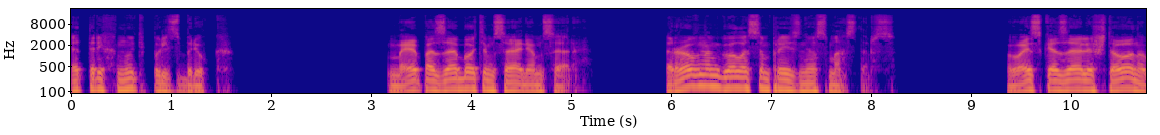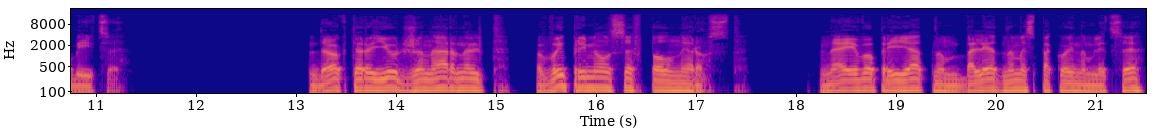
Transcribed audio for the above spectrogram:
отряхнуть пыль с брюк. «Мы позаботимся о нем, сэр», — ровным голосом произнес Мастерс. Вы сказали, что он убийца. Доктор Юджин Арнольд выпрямился в полный рост. На его приятном, бледном и спокойном лице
